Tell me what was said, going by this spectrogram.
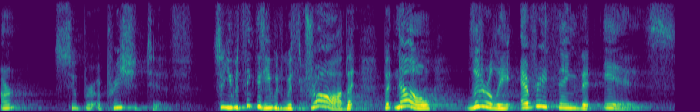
aren't super appreciative. So you would think that he would withdraw, but, but no, literally everything that is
